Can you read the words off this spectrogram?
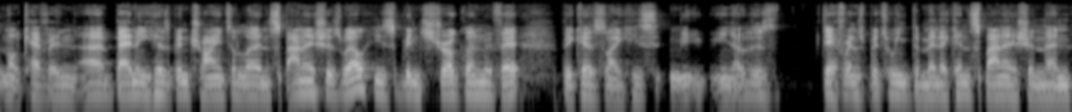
not Kevin, uh, Benny has been trying to learn Spanish as well. He's been struggling with it because like he's you know there's difference between Dominican Spanish and then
